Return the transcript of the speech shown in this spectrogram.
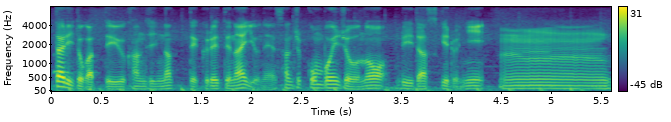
ったりとかっていう感じになってくれてないよね。30コンボ以上のリーダースキルに、うーん、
